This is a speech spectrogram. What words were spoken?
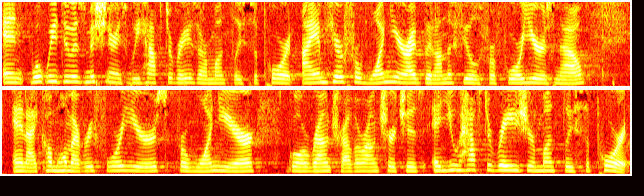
And what we do as missionaries, we have to raise our monthly support. I am here for one year. I've been on the field for four years now. And I come home every four years for one year, go around, travel around churches, and you have to raise your monthly support.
